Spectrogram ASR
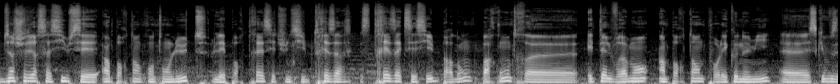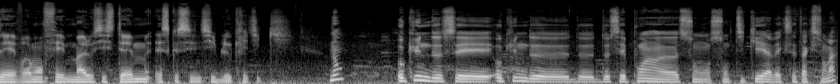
Bien choisir sa cible, c'est important quand on lutte. Les portraits, c'est une cible très, très accessible. Pardon. Par contre, euh, est-elle vraiment importante pour l'économie? Est-ce que vous avez vraiment fait mal au système? Est-ce que c'est une cible critique? Non, aucune de ces, points euh, sont, sont tickés avec cette action-là.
